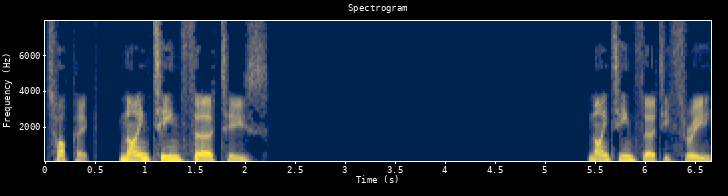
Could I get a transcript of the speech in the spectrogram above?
Topic 1930s 1933,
